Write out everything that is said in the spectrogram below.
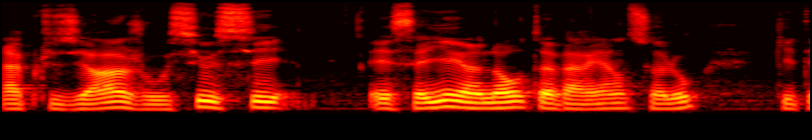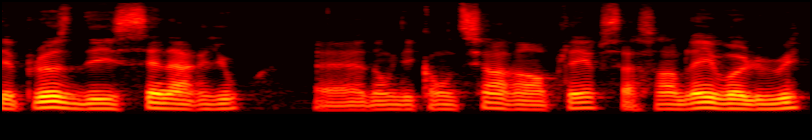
à plusieurs. J'ai aussi, aussi essayé une autre variante solo qui était plus des scénarios, euh, donc des conditions à remplir, ça semblait évoluer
